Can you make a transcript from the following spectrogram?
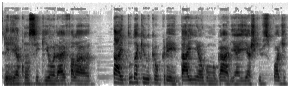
que ele ia conseguir olhar e falar: tá, e tudo aquilo que eu criei tá aí em algum lugar, e aí acho que isso pode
